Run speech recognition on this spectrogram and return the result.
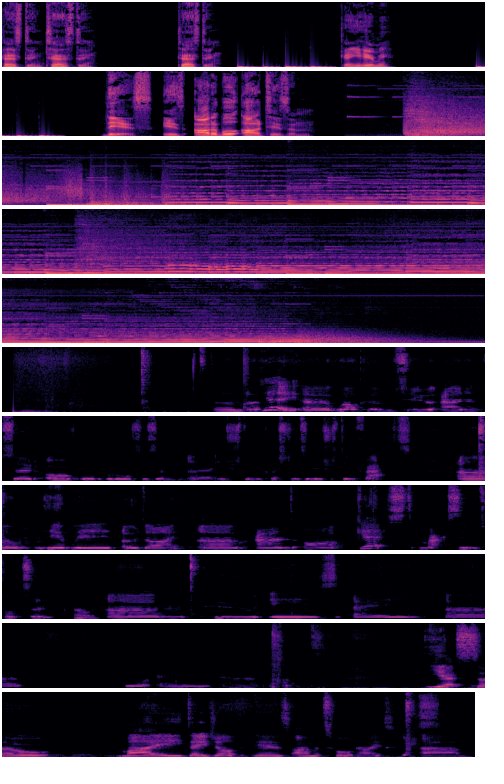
Testing, testing, testing. Can you hear me? This is Audible Autism. To an episode of Audible Autism. Uh, interesting questions and interesting facts. Um, I'm here with Odai um, and our guest, Maxim Thompson, Oh, um, who is a uh, you're a uh, punt. yes. So my day job is I'm a tour guide. Yes. Um,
